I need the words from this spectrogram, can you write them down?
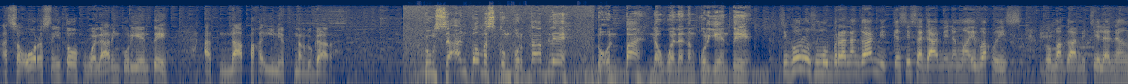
at sa oras na ito wala ring kuryente at napakainit ng lugar. Kung saan pa mas komportable, doon pa nawala ng kuryente. Siguro sumubra ng gamit kasi sa dami ng mga evacuees, gumagamit sila ng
